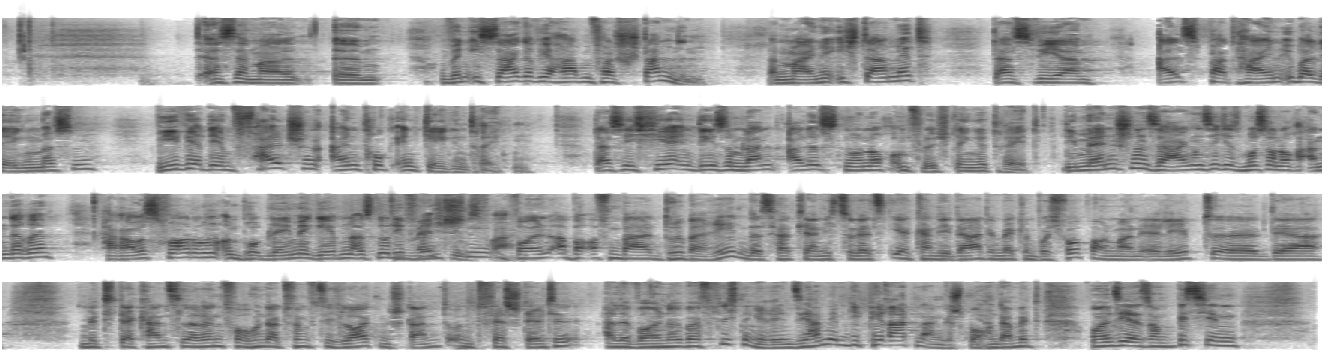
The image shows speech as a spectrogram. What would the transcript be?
Erst einmal, ähm, wenn ich sage, wir haben verstanden, dann meine ich damit, dass wir als Parteien überlegen müssen, wie wir dem falschen Eindruck entgegentreten dass sich hier in diesem Land alles nur noch um Flüchtlinge dreht. Die Menschen sagen sich, es muss auch noch andere Herausforderungen und Probleme geben als nur die, die Flüchtlingsfrage. Menschen wollen aber offenbar drüber reden. Das hat ja nicht zuletzt Ihr Kandidat in Mecklenburg-Vorpommern erlebt, äh, der mit der Kanzlerin vor 150 Leuten stand und feststellte, alle wollen nur über Flüchtlinge reden. Sie haben eben die Piraten angesprochen. Ja. Damit wollen Sie ja so ein bisschen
